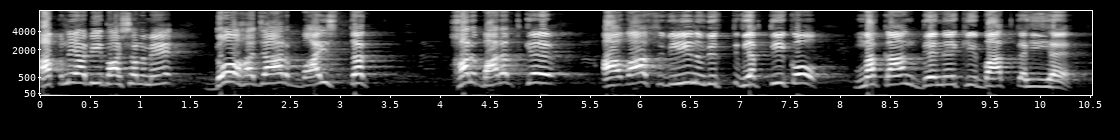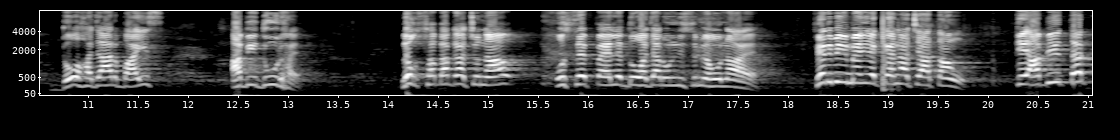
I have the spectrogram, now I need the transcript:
अपने अभिभाषण में 2022 तक हर भारत के आवास विहीन व्यक्ति को मकान देने की बात कही है। 2022 अभी दूर है। लोकसभा का चुनाव उससे पहले 2019 में होना है। फिर भी मैं ये कहना चाहता हूँ कि अभी तक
